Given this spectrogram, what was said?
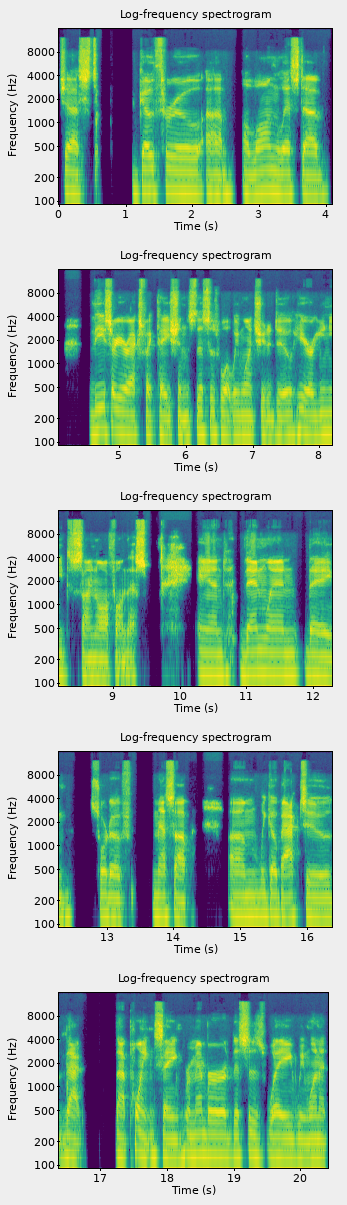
just go through um, a long list of these are your expectations. This is what we want you to do. Here, you need to sign off on this. And then when they sort of mess up, um, we go back to that that point and say, remember, this is way we want it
